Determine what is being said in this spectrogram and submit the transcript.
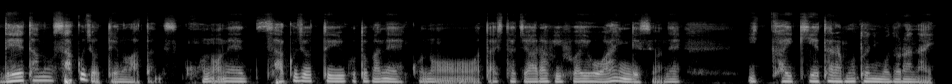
データの削除っていうのがあったんです。このね、削除っていう言葉ね、この私たちアラフィフは弱いんですよね。一回消えたら元に戻らない。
